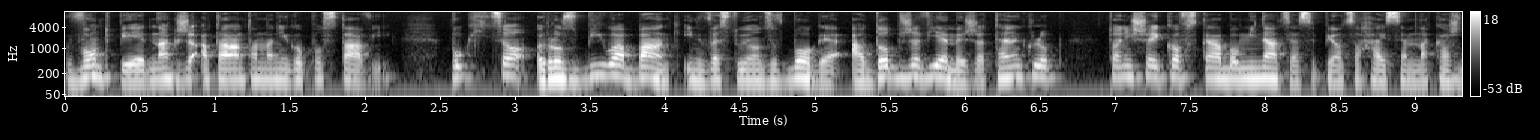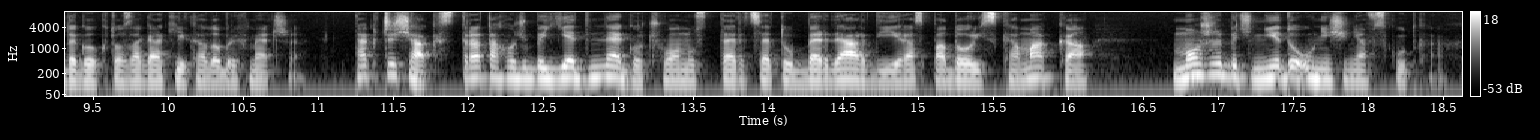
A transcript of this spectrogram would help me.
Wątpię jednak, że Atalanta na niego postawi. Póki co rozbiła bank inwestując w Bogę, a dobrze wiemy, że ten klub to nie szejkowska abominacja sypiąca hajsem na każdego, kto zagra kilka dobrych meczy. Tak czy siak, strata choćby jednego członu z tercetu Berdardi, Raspadori, Skamaka może być nie do uniesienia w skutkach.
